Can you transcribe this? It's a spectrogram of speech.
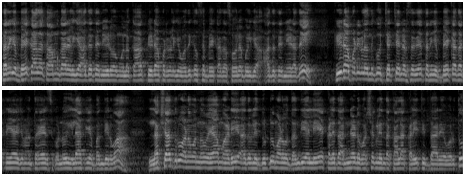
ತನಗೆ ಬೇಕಾದ ಕಾಮಗಾರಿಗಳಿಗೆ ಆದ್ಯತೆ ನೀಡುವ ಮೂಲಕ ಕ್ರೀಡಾಪಟುಗಳಿಗೆ ಒದಗಿಸಬೇಕಾದ ಸೌಲಭ್ಯಗಳಿಗೆ ಆದ್ಯತೆ ನೀಡದೆ ಕ್ರೀಡಾಪಟುಗಳೊಂದಿಗೂ ಚರ್ಚೆ ನಡೆಸದೆ ತನಗೆ ಬೇಕಾದ ಕ್ರಿಯಾ ಯೋಜನೆಗಳನ್ನು ತಯಾರಿಸಿಕೊಂಡು ಇಲಾಖೆಗೆ ಬಂದಿರುವ ಲಕ್ಷಾಂತರ ಹಣವನ್ನು ವ್ಯಯ ಮಾಡಿ ಅದರಲ್ಲಿ ದುಡ್ಡು ಮಾಡುವ ದಂಧೆಯಲ್ಲಿಯೇ ಕಳೆದ ಹನ್ನೆರಡು ವರ್ಷಗಳಿಂದ ಕಾಲ ಕಳೆಯುತ್ತಿದ್ದಾರೆ ಹೊರತು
